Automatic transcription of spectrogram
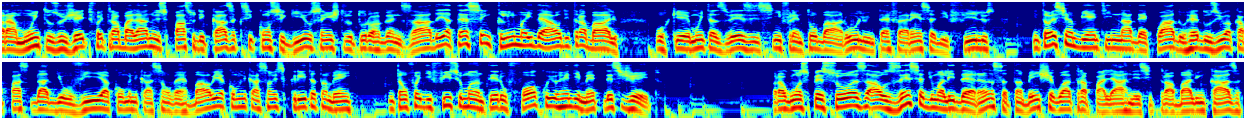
Para muitos, o jeito foi trabalhar no espaço de casa que se conseguiu, sem estrutura organizada e até sem clima ideal de trabalho, porque muitas vezes se enfrentou barulho, interferência de filhos. Então, esse ambiente inadequado reduziu a capacidade de ouvir, a comunicação verbal e a comunicação escrita também. Então, foi difícil manter o foco e o rendimento desse jeito. Para algumas pessoas, a ausência de uma liderança também chegou a atrapalhar nesse trabalho em casa.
